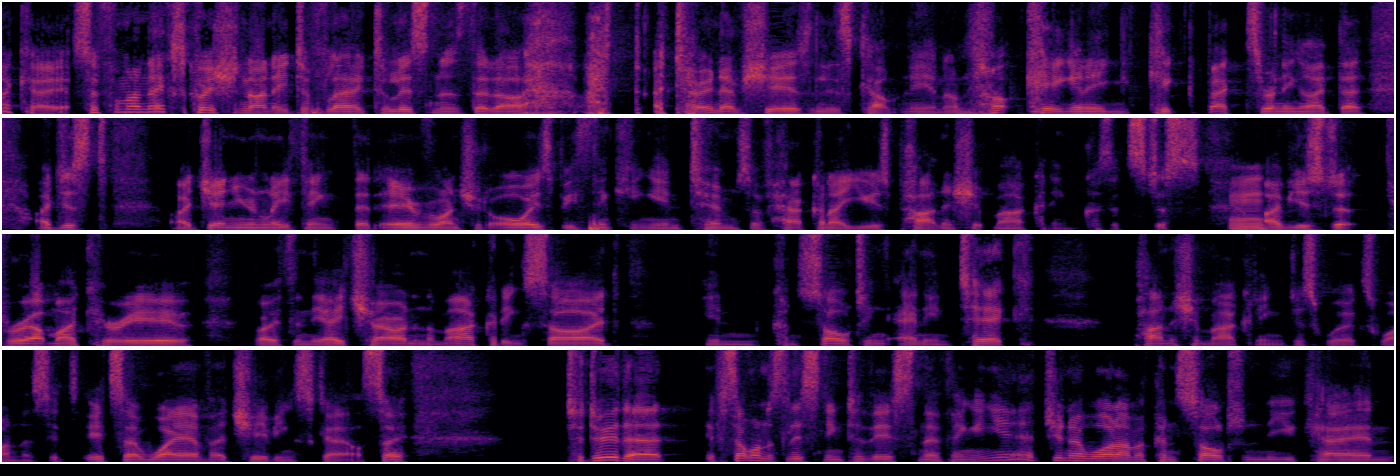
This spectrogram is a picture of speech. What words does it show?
Okay, so for my next question, I need to flag to listeners that I, I, I, don't have shares in this company and I'm not getting any kickbacks or anything like that. I just, I genuinely think that everyone should always be thinking in terms of how can I use partnership marketing because it's just, mm. I've used it throughout my career, both in the HR and in the marketing side in consulting and in tech, partnership marketing just works wonders. It's, it's a way of achieving scale. So to do that, if someone is listening to this and they're thinking, yeah, do you know what? I'm a consultant in the UK and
